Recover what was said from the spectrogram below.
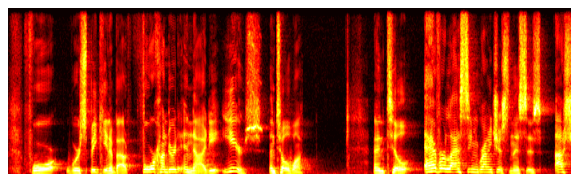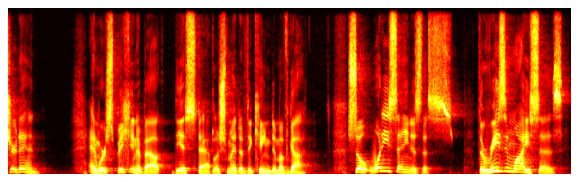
For we're speaking about 490 years until what? Until everlasting righteousness is ushered in and we're speaking about the establishment of the kingdom of God. So, what he's saying is this the reason why he says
